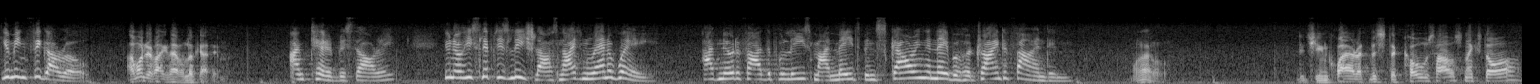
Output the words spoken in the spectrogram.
You mean Figaro? I wonder if I could have a look at him. I'm terribly sorry. You know, he slipped his leash last night and ran away. I've notified the police. My maid's been scouring the neighborhood trying to find him. Well, did she inquire at Mr. Coe's house next door?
